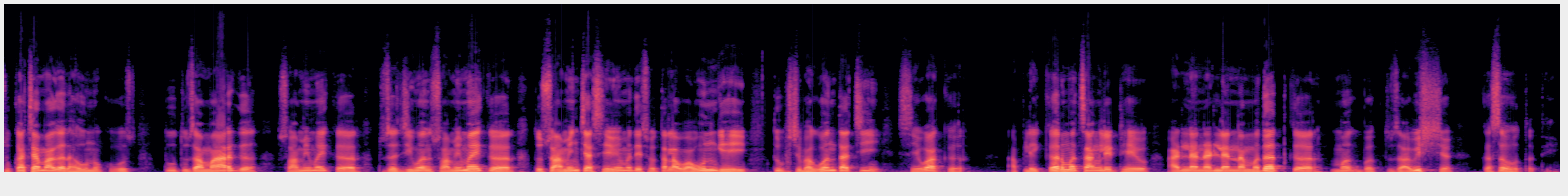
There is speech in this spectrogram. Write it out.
सुखाच्या मागं धावू नकोस. तू तुझा मार्ग स्वामीमय कर तुझं जीवन स्वामीमय कर तू स्वामींच्या सेवेमध्ये स्वतःला वाहून घे तू भगवंताची सेवा कर. आपले कर्म चांगले ठेव आडल्या नडल्यांना मदत कर मग बघ तुझं आयुष्य कसं होतं ते.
